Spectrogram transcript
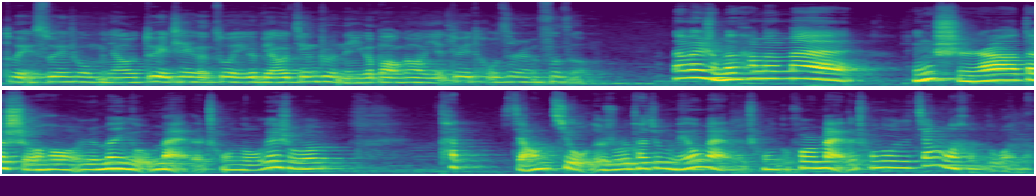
对，所以说我们要对这个做一个比较精准的一个报告，也对投资人负责。那为什么他们卖零食啊的时候，人们有买的冲动？为什么他讲酒的时候他就没有买的冲动，或者买的冲动就降了很多呢？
